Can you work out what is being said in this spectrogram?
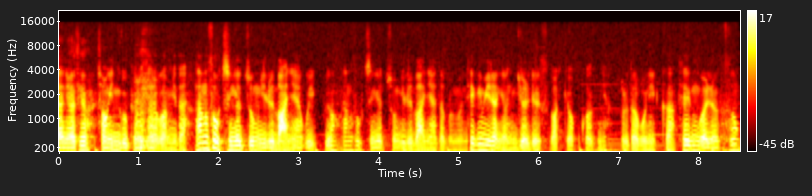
안녕하세요. 정인국 변호사라고 합니다. 상속 증여쪽 일을 많이 하고 있고요. 상속 증여쪽 일을 많이 하다 보면 세금이랑 연결될 수밖에 없거든요. 그러다 보니까 세금 관련 소송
